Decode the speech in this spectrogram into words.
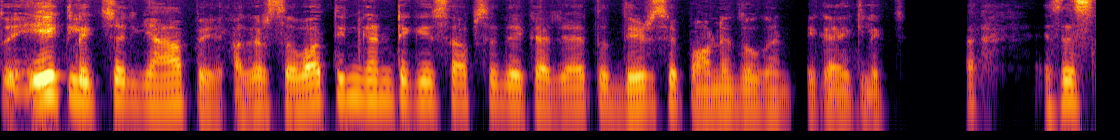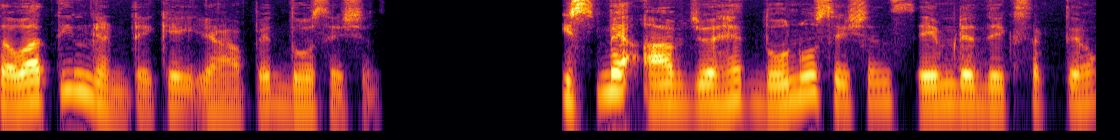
तो एक लेक्चर यहाँ पे, अगर सवा तीन घंटे के हिसाब से देखा जाए तो डेढ़ से पौने दो घंटे का एक लेक्चर। ऐसे सवा तीन घंटे के यहाँ पे दो सेशन इसमें आप जो है दोनों सेशन सेम डे देख सकते हो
